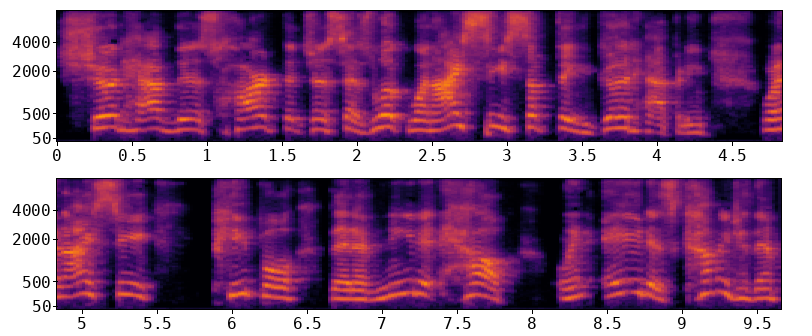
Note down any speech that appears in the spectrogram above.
should have this heart that just says, Look, when I see something good happening, when I see people that have needed help, when aid is coming to them,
